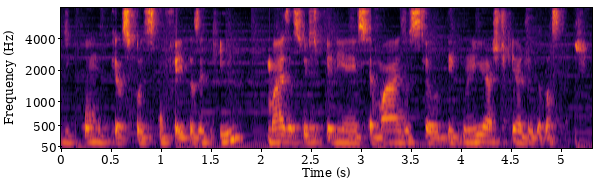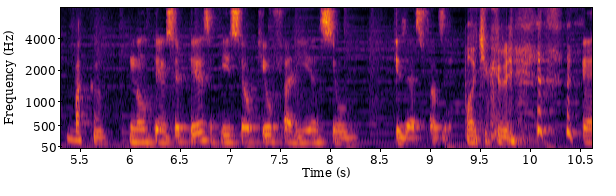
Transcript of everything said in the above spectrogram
de como que as coisas são feitas aqui, mais a sua experiência, mais o seu degree, acho que ajuda bastante. Bacana. Não tenho certeza, isso é o que eu faria se eu quisesse fazer. Pode crer. É.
